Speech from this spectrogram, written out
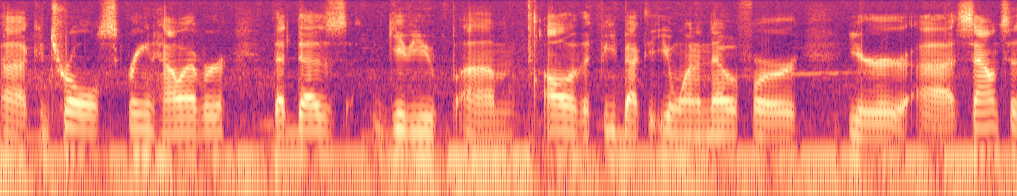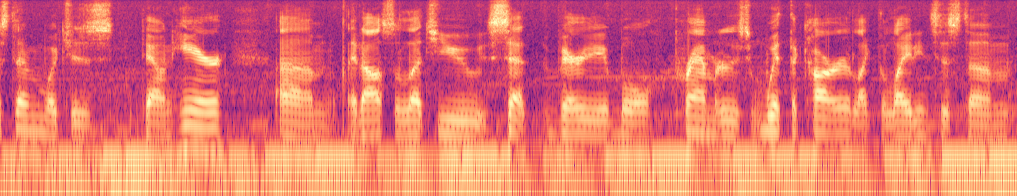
uh, control screen however that does give you um, all of the feedback that you want to know for your uh, sound system which is down here. Um, it also lets you set variable parameters with the car like the lighting system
